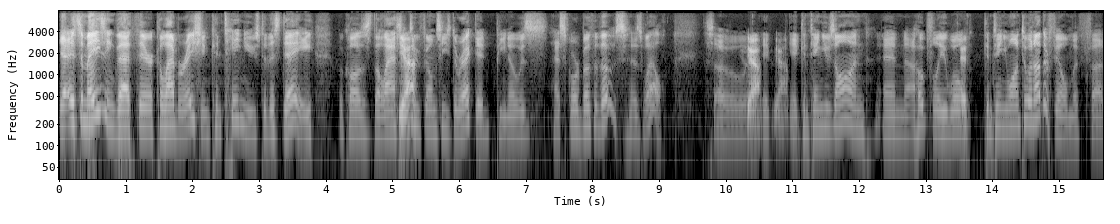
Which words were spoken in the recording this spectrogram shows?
yeah, it's amazing that their collaboration continues to this day because the last yeah. two films he's directed, Pino is has scored both of those as well. So yeah, it, yeah. it continues on, and uh, hopefully we'll it, continue on to another film if uh,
